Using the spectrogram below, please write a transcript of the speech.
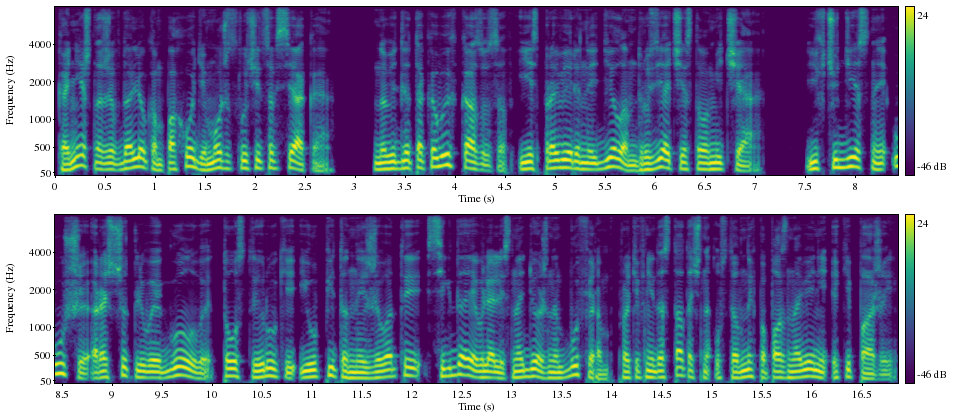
Конечно же, в далеком походе может случиться всякое. Но ведь для таковых казусов есть проверенные делом друзья честного меча. Их чудесные уши, расчетливые головы, толстые руки и упитанные животы всегда являлись надежным буфером против недостаточно уставных поползновений экипажей.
